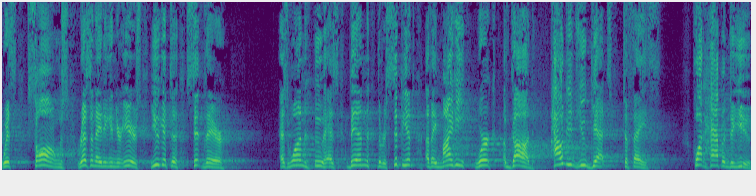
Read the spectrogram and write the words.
with songs resonating in your ears. You get to sit there as one who has been the recipient of a mighty work of God. How did you get to faith? What happened to you?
